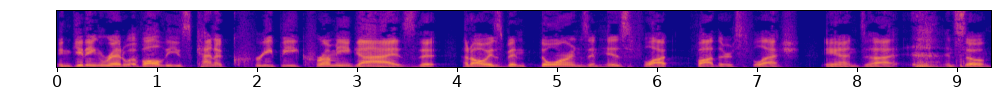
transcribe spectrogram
and getting rid of all these kind of creepy, crummy guys that had always been thorns in his father's flesh. And, uh, and so,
